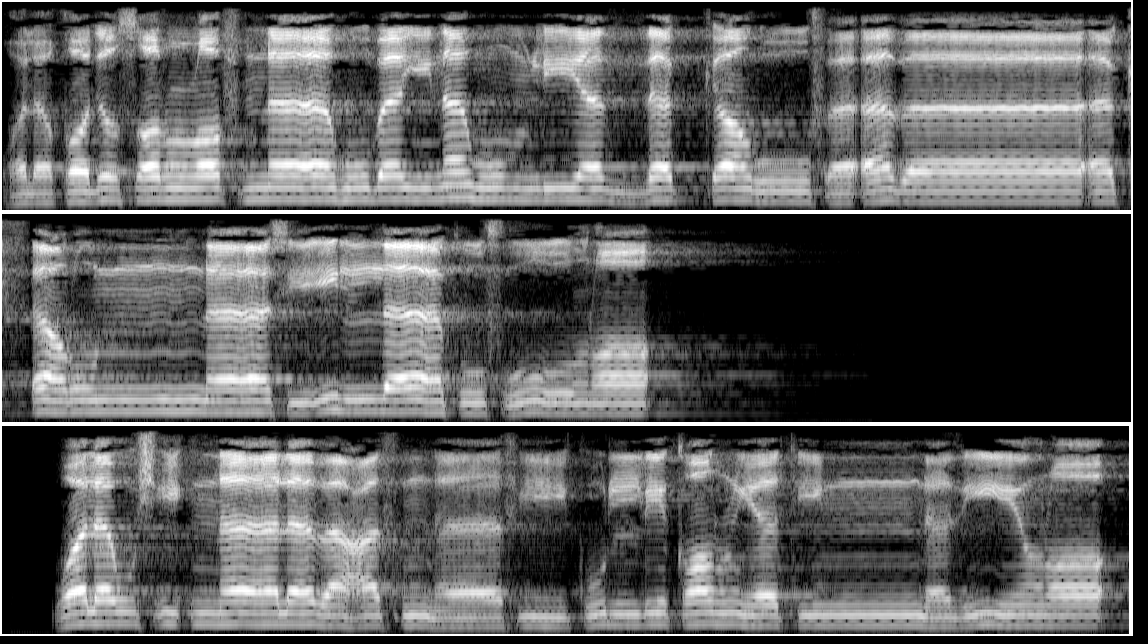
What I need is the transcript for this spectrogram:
وَلَقَدْ صَرَّفْنَاهُ بَيْنَهُمْ لِيَذَّكَّرُوا فَأَبَى أَكْثَرُ النَّاسِ إِلَّا كُفُورًا وَلَوْ شِئْنَا لَبَعَثْنَا فِي كُلِّ قَرْيَةٍ نَذِيرًا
